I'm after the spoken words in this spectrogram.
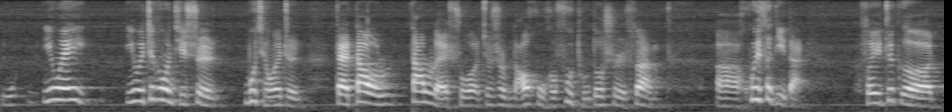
我因为因为这个问题是目前为止在大陆大陆来说，就是老虎和富途都是算啊灰色地带，所以这个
